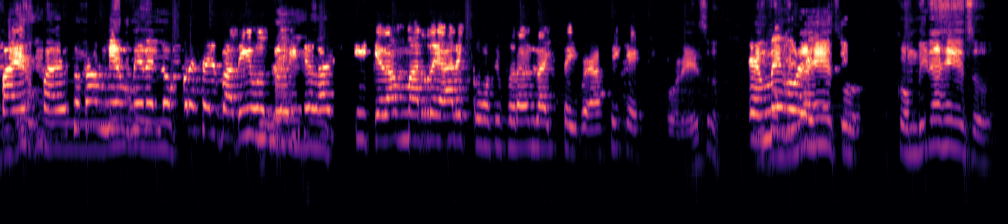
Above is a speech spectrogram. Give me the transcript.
para, para eso también vienen los preservativos Glowing the Dark y quedan más reales como si fueran lightsabers, así que Por eso. Es Y mejor combinas eso, combinas eso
